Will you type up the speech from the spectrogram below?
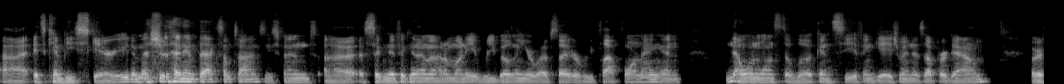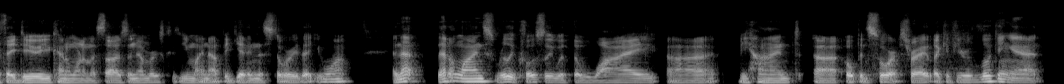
Uh, it can be scary to measure that impact sometimes. You spend uh, a significant amount of money rebuilding your website or replatforming, and no one wants to look and see if engagement is up or down. Or if they do, you kind of want to massage the numbers because you might not be getting the story that you want. And that that aligns really closely with the why uh, behind uh, open source, right? Like if you're looking at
